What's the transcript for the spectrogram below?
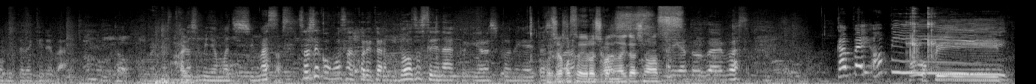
運びいただければと思います、楽しみにお待ちします、そして小保さんこれからもどうぞ末永くよろしくお願いいたします。こちらこそよろしくお願いいたします。ありがとうございます。乾杯ホッピー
